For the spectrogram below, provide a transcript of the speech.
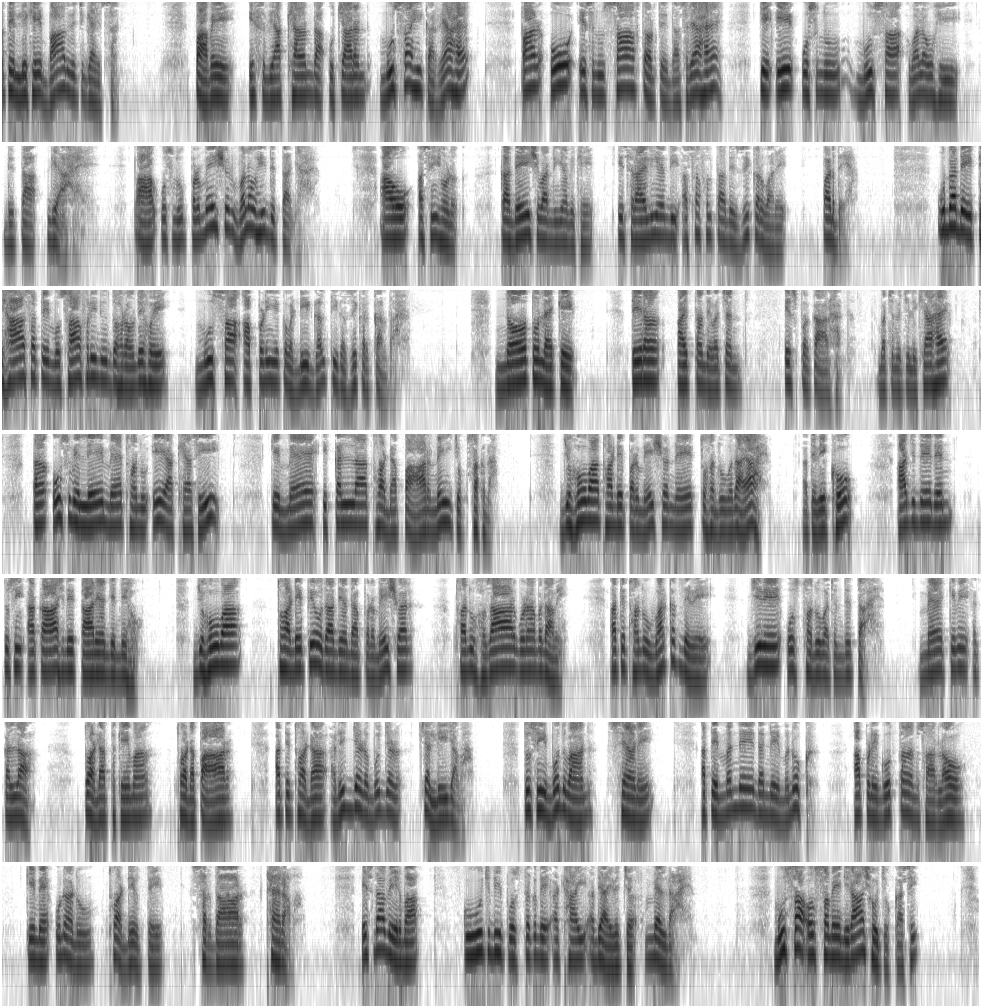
ਅਤੇ ਲਿਖੇ ਬਾਅਦ ਵਿੱਚ ਗਏ ਸਨ। ਭਾਵੇਂ ਇਸ ਵਿਆਖਿਆਨ ਦਾ ਉਚਾਰਨ موسی ਹੀ ਕਰ ਰਿਹਾ ਹੈ, ਪਰ ਉਹ ਇਸ ਨੂੰ ਸਾਫ਼ ਤੌਰ ਤੇ ਦੱਸ ਰਿਹਾ ਹੈ ਕਿ ਇਹ ਉਸ ਨੂੰ موسی ਵੱਲੋਂ ਹੀ ਦਿੱਤਾ ਗਿਆ ਹੈ। ਭਾਵ ਉਸ ਨੂੰ ਪਰਮੇਸ਼ਰ ਵੱਲੋਂ ਹੀ ਦਿੱਤਾ ਗਿਆ ਹੈ। ਆਓ ਅਸੀਂ ਹੁਣ ਕਾਦੇਸ਼ ਵਰਨੀਆਂ ਵਿਖੇ ਇਸرائیਲੀਆਂ ਦੀ ਅਸਫਲਤਾ ਦੇ ਜ਼ਿਕਰ ਬਾਰੇ ਪੜ੍ਹਦੇ ਹਾਂ। ਉਹਨਾਂ ਦੇ ਇਤਿਹਾਸ ਅਤੇ ਮੁਸਾਫਰੀ ਨੂੰ ਦੁਹਰਾਉਂਦੇ ਹੋਏ ਮੂਸਾ ਆਪਣੀ ਇੱਕ ਵੱਡੀ ਗਲਤੀ ਦਾ ਜ਼ਿਕਰ ਕਰਦਾ ਹੈ। 9 ਤੋਂ ਲੈ ਕੇ 13 ਆਇਤਾਂ ਦੇ ਵਚਨ ਇਸ ਪ੍ਰਕਾਰ ਹਨ। ਵਚਨ ਵਿੱਚ ਲਿਖਿਆ ਹੈ, ਤਾਂ ਉਸ ਵੇਲੇ ਮੈਂ ਤੁਹਾਨੂੰ ਇਹ ਆਖਿਆ ਸੀ ਕਿ ਮੈਂ ਇਕੱਲਾ ਤੁਹਾਡਾ ਭਾਰ ਨਹੀਂ ਚੁੱਕ ਸਕਦਾ। ਯਹੋਵਾ ਤੁਹਾਡੇ ਪਰਮੇਸ਼ਵਰ ਨੇ ਤੁਹਾਨੂੰ ਵਧਾਇਆ ਹੈ। ਅਤੇ ਵੇਖੋ, ਅੱਜ ਦੇ ਦਿਨ ਤੁਸੀਂ ਆਕਾਸ਼ ਦੇ ਤਾਰਿਆਂ ਜਿੰਨੇ ਹੋ। ਯਹੋਵਾ ਤੁਹਾਡੇ ਪਿਓ ਦਾਦਿਆਂ ਦਾ ਪਰਮੇਸ਼ਵਰ ਤੁਹਾਨੂੰ ਹਜ਼ਾਰ ਗੁਣਾ ਵਧਾਵੇ ਅਤੇ ਤੁਹਾਨੂੰ ਬਰਕਤ ਦੇਵੇ, ਜਿਵੇਂ ਉਸ ਤੁਹਾਨੂੰ ਵਚਨ ਦਿੱਤਾ ਹੈ। ਮੈਂ ਕਿਵੇਂ ਇਕੱਲਾ, ਤੁਹਾਡਾ ਥਕੇਵਾ, ਤੁਹਾਡਾ ਭਾਰ ਅਤੇ ਤੁਹਾਡਾ ਰਿੱਝਣ ਬੁੱਝਣ ਝੱਲੀ ਜਾਵਾਂ? ਤੁਸੀਂ ਬੁੱਧਵਾਨ, ਸਿਆਣੇ ਅਤੇ ਮੰਨੇ ਦੰਨੇ ਮਨੁੱਖ ਆਪਣੇ ਗੋਤਾਂ ਅਨੁਸਾਰ ਲਾਓ ਕਿ ਮੈਂ ਉਹਨਾਂ ਨੂੰ ਤੁਹਾਡੇ ਉੱਤੇ ਸਰਦਾਰ ਠਹਿਰਾਵਾ। ਇਸ ਦਾ ਵੇਰਵਾ ਕੂਚ ਦੀ ਪੁਸਤਕ ਦੇ 28 ਅਧਿਆਇ ਵਿੱਚ ਮਿਲਦਾ ਹੈ। موسی ਉਸ ਸਮੇਂ ਨਿਰਾਸ਼ ਹੋ ਚੁੱਕਾ ਸੀ।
